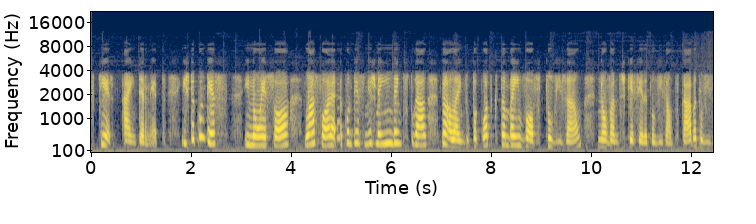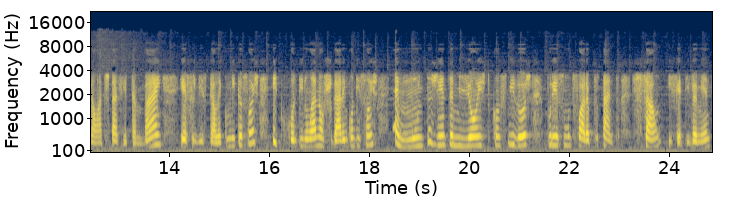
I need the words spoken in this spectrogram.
sequer há internet. Isto acontece. E não é só lá fora, acontece mesmo ainda em Portugal, para além do pacote que também envolve televisão, não vamos esquecer a televisão por cabo, a televisão à distância também, é serviço de telecomunicações e que continua a não chegar em condições a muita gente, a milhões de consumidores por esse mundo fora. Portanto, são, efetivamente,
